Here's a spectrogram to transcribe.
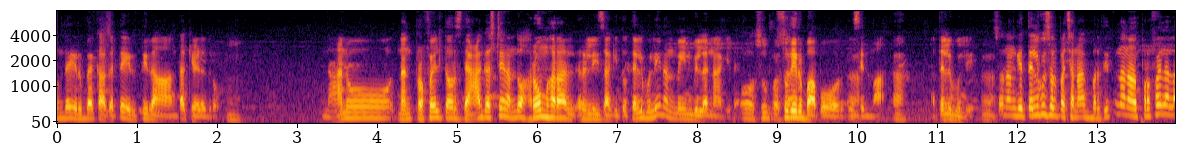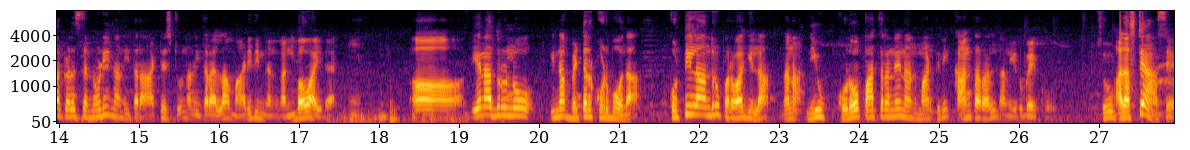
ಮುಂದೆ ಇರಬೇಕಾಗತ್ತೆ ಇರ್ತೀರಾ ಅಂತ ಕೇಳಿದ್ರು. ನಾನು ನನ್ನ ಪ್ರೊಫೈಲ್ ತೋರಿಸ್ದೆ. ಆಗಷ್ಟೇ ನಂದು ಹರೋಮ್ ಹರ ರಿಲೀಸ್ ಆಗಿತ್ತು. ತೆಲುಗುಲಿ ನನ್ನ ಮೇನ್ ವಿಲನ್ ಆಗಿದೆ. ಸುಧೀರ್ ಬಾಬು ಅವ್ರದ್ದು. ಸಿನಿಮಾ. ತೆಲುಗುಲಿ. ಸೊ ನನಗೆ ತೆಲುಗು ಸ್ವಲ್ಪ ಚೆನ್ನಾಗಿ ಬರ್ತಿತ್ತು. ನಾನು ಪ್ರೊಫೈಲ್ ಎಲ್ಲ ಕಳಿಸ್ತೇನೆ ನೋಡಿ ನಾನು ಈ ತರ ಆರ್ಟಿಸ್ಟ್ ನಾನು ಈ ತರ ಎಲ್ಲ ಮಾಡಿದೀನಿ. ನನಗೆ ಅನುಭವ ಇದೆ. ಏನಾದ್ರೂ ಇನ್ನ ಬೆಟರ್ ಕೊಡ್ಬೋದಾ? ಕೊಟ್ಟಿಲ್ಲ ಅಂದ್ರೂ ಪರವಾಗಿಲ್ಲ. ನಾನು ನೀವು ಕೊಡೋ ಪಾತ್ರನೇ ನಾನು ಮಾಡ್ತೀನಿ. ಕಾಂತಾರ ಅಲ್ಲಿ ನಾನು ಇರಬೇಕು. ಅದಷ್ಟೇ ಆಸೆ.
